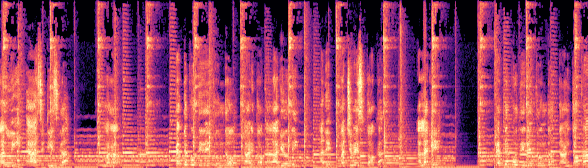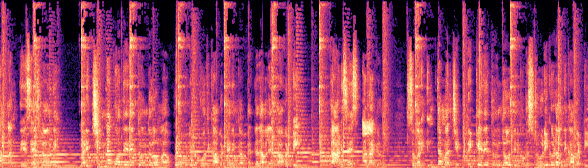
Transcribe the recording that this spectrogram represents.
మళ్ళీ యాజ్ ఇట్ ఈస్గా మన పెద్ద కోత ఏదైతే ఉందో దాని తోక అలాగే ఉంది. అదే మధ్య వయసు తోక అలాగే పెద్ద కోత ఏదైతే ఉందో దాని తోక అంతే సైజ్లో ఉంది. మరి చిన్న కోత ఏదైతే ఉందో మా అప్పుడే పుట్టిన కోతి కాబట్టి అది ఇంకా పెద్దది అవ్వలేదు కాబట్టి దాని సైజ్ అలాగే ఉంది. సో మరి ఇంత మంచి ట్రిక్ ఏదైతే ఉందో దీనికి ఒక స్టోరీ కూడా ఉంది కాబట్టి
